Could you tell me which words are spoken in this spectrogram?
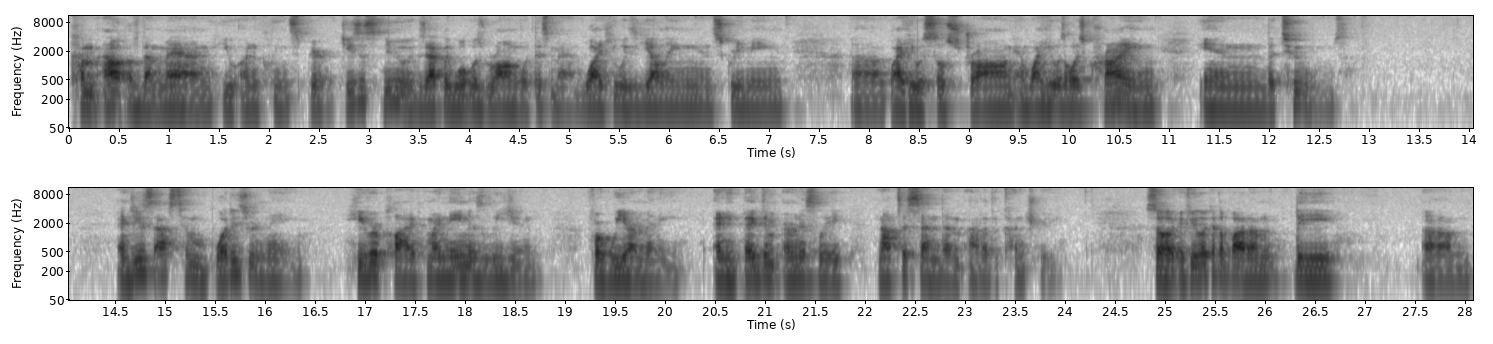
Come out of the man, you unclean spirit. Jesus knew exactly what was wrong with this man, why he was yelling and screaming, uh, why he was so strong, and why he was always crying in the tombs. And Jesus asked him, What is your name? He replied, My name is Legion, for we are many. And he begged him earnestly not to send them out of the country. So if you look at the bottom, the um,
